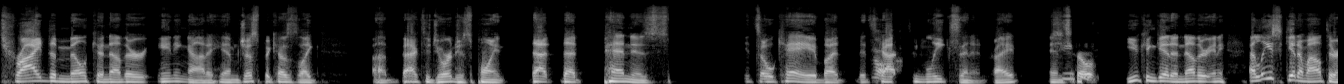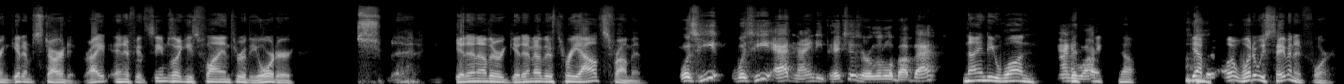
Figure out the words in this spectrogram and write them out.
tried to milk another inning out of him just because, like, uh, back to George's point, that that pen is it's okay, but it's oh. got some leaks in it, right? And Jeez. so you can get another inning, at least get him out there and get him started, right? And if it seems like he's flying through the order, get another get another three outs from him. Was he was he at ninety pitches or a little above that? Ninety one. Ninety one. Yeah. Yeah, but what, what, are we saving it for?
